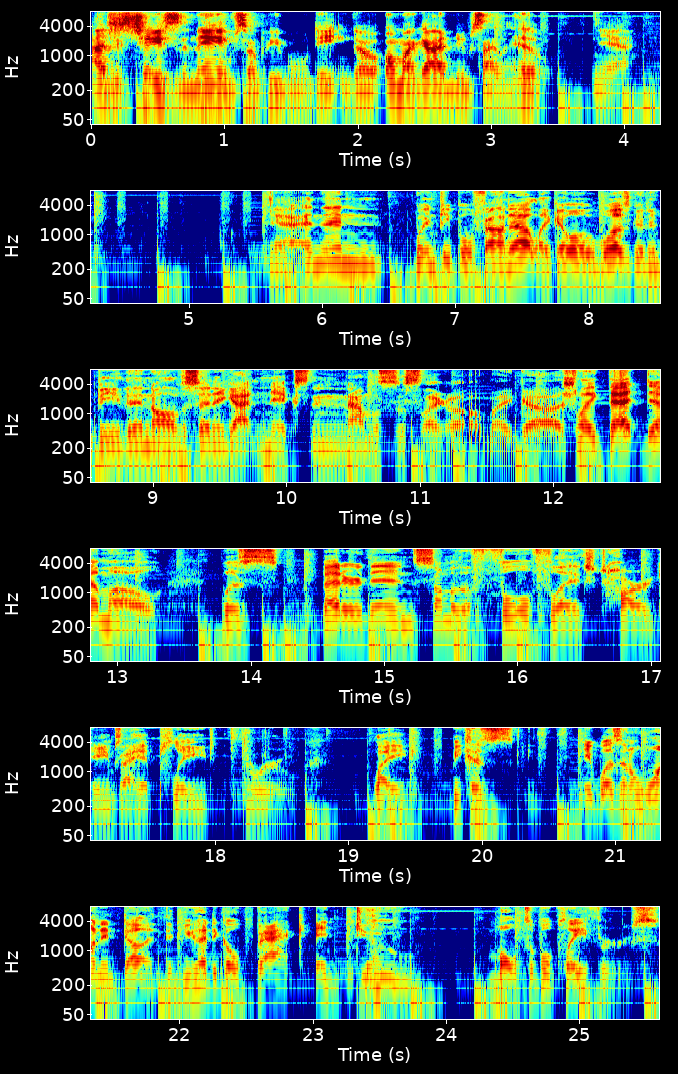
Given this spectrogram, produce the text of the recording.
I just changed the name so people didn't go, oh my god, new Silent Hill.' Yeah. Yeah, and then when people found out, like, oh, it was going to be, then all of a sudden it got nixed, and I was just like, oh my gosh. Like, that demo was better than some of the full fledged horror games I had played through. Like, because it wasn't a one and done, that you had to go back and do multiple playthroughs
